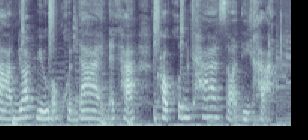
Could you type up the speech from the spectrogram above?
ตามยอดวิวของคุณได้นะคะ ขอบคุณค่ะ สวัสดีค่ะ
